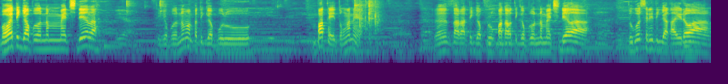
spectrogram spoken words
pokoknya 36 match day lah Iya. 36 apa 34 ya hitungannya ya? Dan antara 34 atau 36 match dia lah. Itu gue seri 3 kali doang.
